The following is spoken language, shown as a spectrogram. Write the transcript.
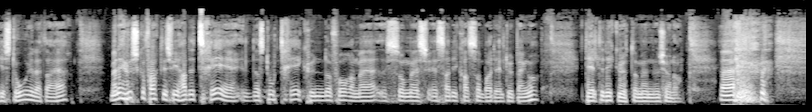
historie, dette her. Men jeg husker faktisk vi hadde tre det sto tre kunder foran meg som jeg, jeg satt i kassa og bare delte ut penger. Delte det ikke ut, men skjønner.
